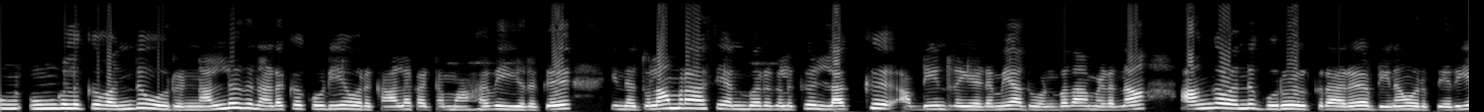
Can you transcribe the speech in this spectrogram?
உங் உங்களுக்கு வந்து ஒரு நல்லது நடக்கக்கூடிய ஒரு காலகட்டமாகவே இருக்கு. இந்த துலாம் ராசி அன்பர்களுக்கு லக்கு அப்படின்ற இடமே அது ஒன்பதாம் இடம் தான் அங்க வந்து குரு இருக்கிறாரு அப்படின்னா ஒரு பெரிய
